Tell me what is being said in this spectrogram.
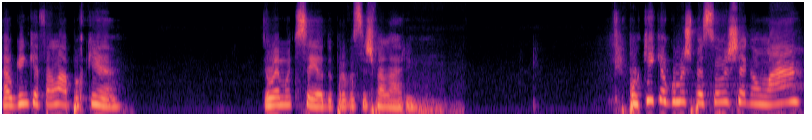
Alguém quer falar por quê? Ou é muito cedo para vocês falarem? Por que, que algumas pessoas chegam lá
